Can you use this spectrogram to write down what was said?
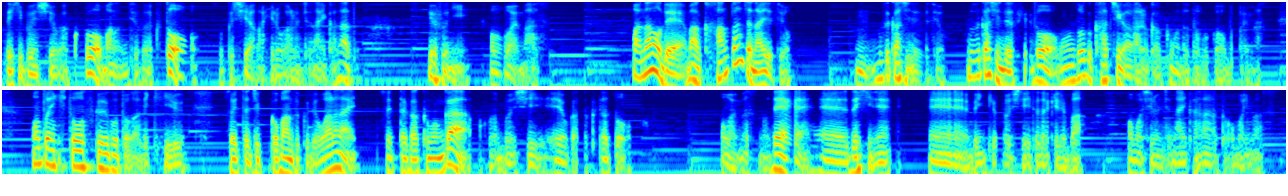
ぜひ分子学を学んでいただくと、すごく視野が広がるんじゃないかなというふうに思います。まあ、なので、まあ、簡単じゃないですよ。うん、難しいですよ。難しいんですけど、ものすごく価値がある学問だと僕は思います。本当に人を救うことができる、そういった実行満足で終わらない、そういった学問がこの分子栄養学だと思いますので、えー、ぜひね、えー、勉強していただければ面白いんじゃないかなと思います。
